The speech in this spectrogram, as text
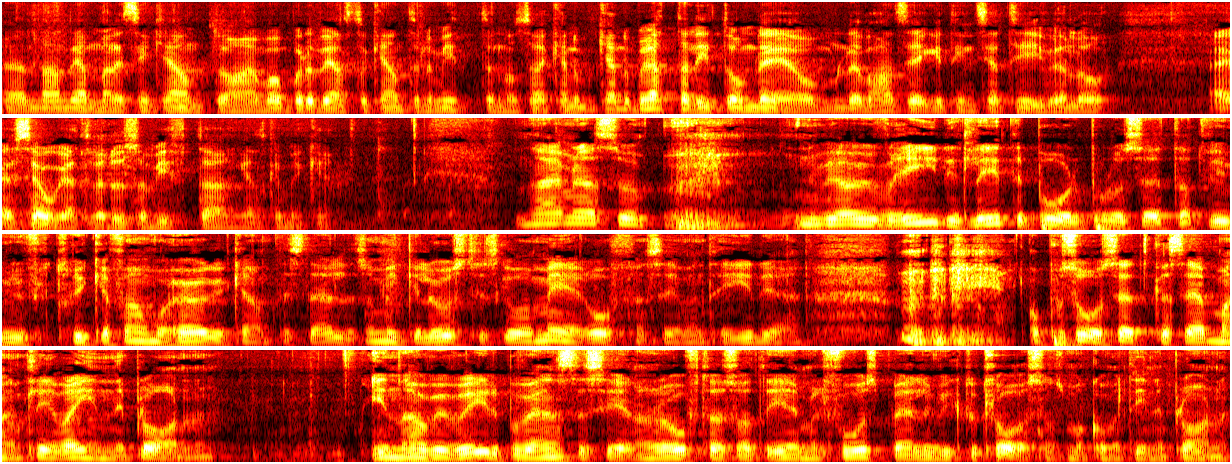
När han lämnade sin kant och han var både vänsterkanten och mitten. Och så kan, du, kan du berätta lite om det? Om det var hans eget initiativ eller? Jag såg att det var du som viftade ganska mycket. Nej men alltså, vi har ju vridit lite på det på det sättet att vi vill trycka fram vår högerkant istället. Så Mikael Lustig ska vara mer offensiv än tidigare. Och på så sätt ska Sebban kliva in i planen. Innan har vi vridit på vänstersidan och det är ofta så att det är Emil Forsberg eller Viktor Claesson som har kommit in i planen.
